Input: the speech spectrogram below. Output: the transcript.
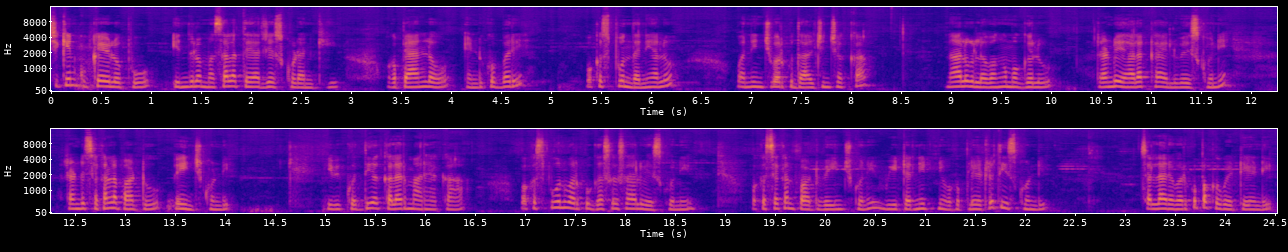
చికెన్ కుక్ అయ్యేలోపు ఇందులో మసాలా తయారు చేసుకోవడానికి ఒక ప్యాన్లో ఎండు కొబ్బరి ఒక స్పూన్ ధనియాలు వన్ ఇంచ్ వరకు దాల్చిన చెక్క నాలుగు లవంగ మొగ్గలు రెండు యాలక్కాయలు వేసుకొని రెండు సెకండ్ల పాటు వేయించుకోండి. ఇవి కొద్దిగా కలర్ మారాక ఒక స్పూన్ వరకు గసగసాలు వేసుకొని ఒక సెకండ్ పాటు వేయించుకొని వీటన్నిటిని ఒక ప్లేట్లో తీసుకోండి. చల్లారే వరకు పక్కకు పెట్టేయండి.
